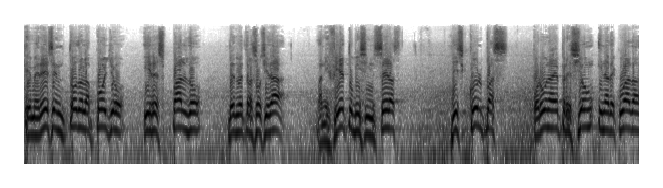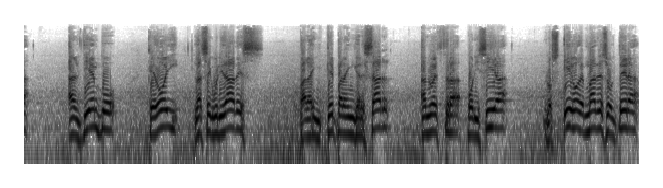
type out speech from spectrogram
que merecen todo el apoyo y respaldo de nuestra sociedad. Manifiesto mis sinceras disculpas por una expresión inadecuada al tiempo que doy las seguridades para que para ingresar a nuestra policía los hijos de madre soltera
